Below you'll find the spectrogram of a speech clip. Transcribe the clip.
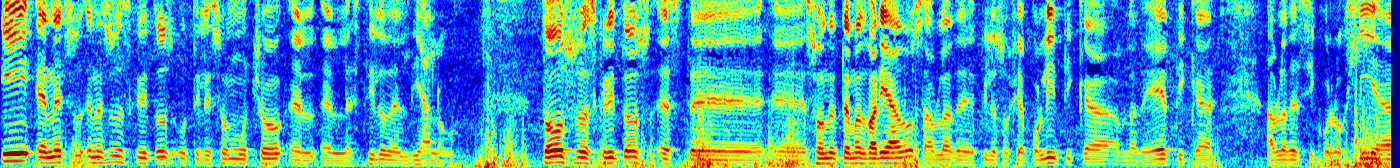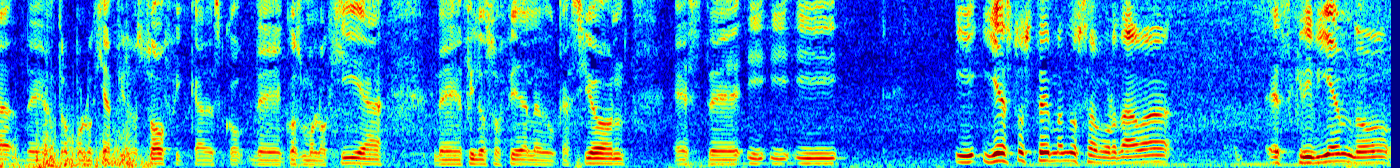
Y en esos, en esos escritos utilizó mucho el, estilo del diálogo. Todos sus escritos este, eh, son de temas variados, habla de filosofía política, habla de ética, habla de psicología, de antropología filosófica, de, cosmología, de filosofía de la educación, este, y, y estos temas los abordaba escribiendo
